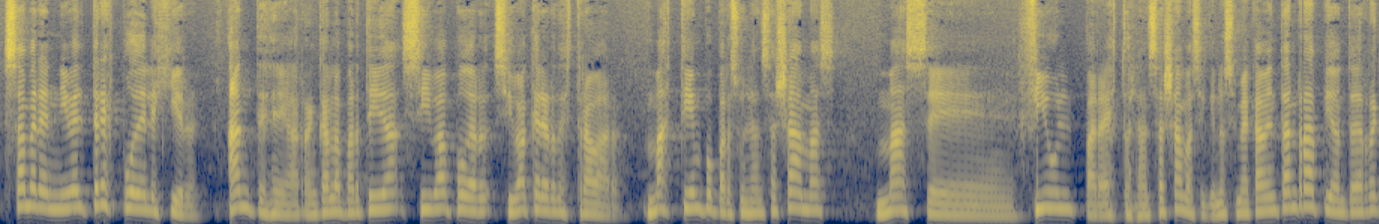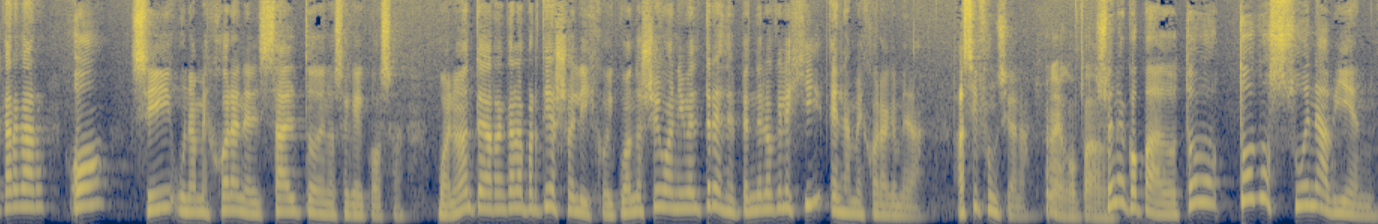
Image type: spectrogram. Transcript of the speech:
Summer en nivel 3 puede elegir, antes de arrancar la partida, si va a, poder, si va a querer destrabar más tiempo para sus lanzallamas, más eh, fuel para estos lanzallamas y que no se me acaben tan rápido antes de recargar, o si una mejora en el salto de no sé qué cosa. Bueno, antes de arrancar la partida yo elijo y cuando llego a nivel 3, depende de lo que elegí, es la mejora que me da. Así funciona. Suena copado. Suena copado, todo, todo suena bien.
